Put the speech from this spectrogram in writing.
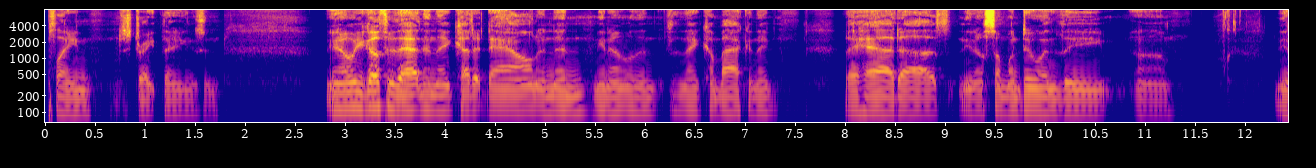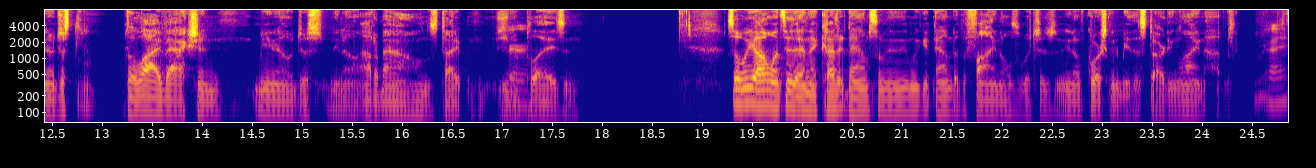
plain straight things. And, you know, you go through that and then they cut it down and then, you know, then, then they come back and they, they had, uh, you know, someone doing the, um, you know, just the live action, you know, just, you know, out of bounds type you know, plays. And so we all went through that and they cut it down. So then we get down to the finals, which is, you know, of course, going to be the starting lineups. Right.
